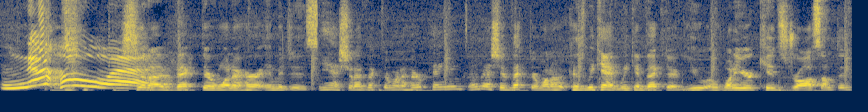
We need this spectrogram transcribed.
No. should I vector one of her images? Yeah, should I vector one of her paintings? Maybe I should vector one of her, because we can, we can vector. If you or one of your kids draw something,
